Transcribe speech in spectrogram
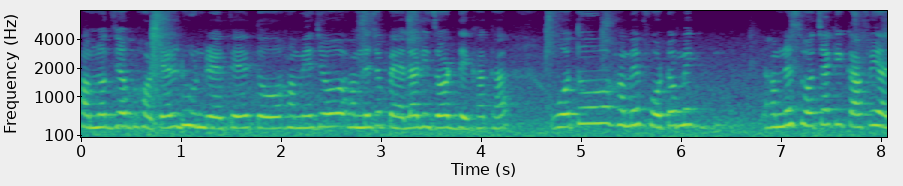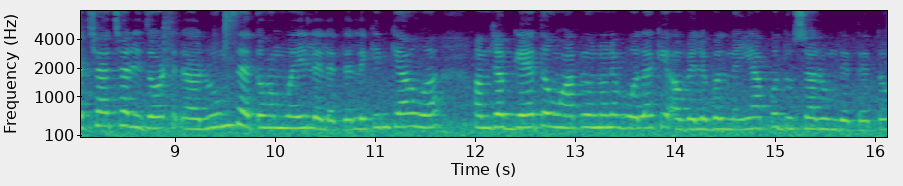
हम लोग जब होटल ढूंढ रहे थे तो हमें जो, हमने जो पहला रिजॉर्ट देखा था, वो तो हमें फ़ोटो में हमने सोचा कि काफ़ी अच्छा अच्छा रिजॉर्ट रूम्स है तो हम वही ले लेते हैं। लेकिन क्या हुआ हम जब गए तो वहाँ पे उन्होंने बोला कि अवेलेबल नहीं है आपको दूसरा रूम देते। तो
